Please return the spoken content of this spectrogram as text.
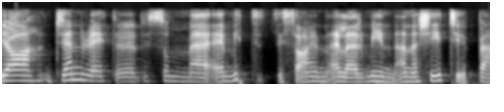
Ja, generator, som er mitt design, eller min energitype,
